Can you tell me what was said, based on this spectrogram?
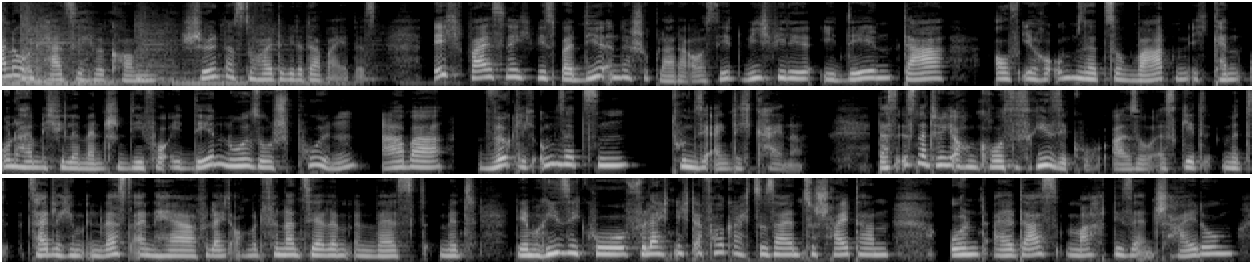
Hallo und herzlich willkommen. Schön, dass du heute wieder dabei bist. Ich weiß nicht, wie es bei dir in der Schublade aussieht, wie viele Ideen da auf ihre Umsetzung warten. Ich kenne unheimlich viele Menschen, die vor Ideen nur so spulen, aber wirklich umsetzen tun sie eigentlich keine. Das ist natürlich auch ein großes Risiko. Also es geht mit zeitlichem Invest einher, vielleicht auch mit finanziellem Invest, mit dem Risiko, vielleicht nicht erfolgreich zu sein, zu scheitern. Und all das macht diese Entscheidung,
